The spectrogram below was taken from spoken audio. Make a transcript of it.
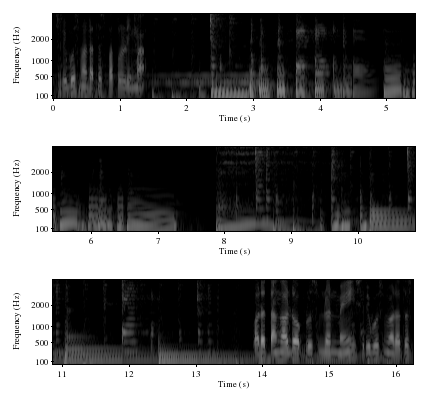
1945. Pada tanggal 29 Mei 1945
